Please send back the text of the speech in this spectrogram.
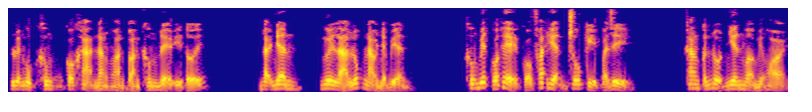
luyện ngục không có khả năng hoàn toàn không để ý tới. Đại nhân, ngươi là lúc nào nhập biển? Không biết có thể có phát hiện chỗ kỳ quái gì? Khang cấn đột nhiên mở miệng hỏi,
